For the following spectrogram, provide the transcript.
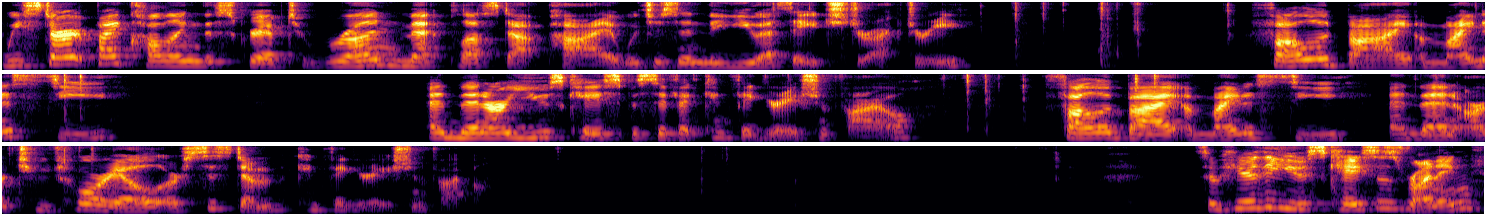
We start by calling the script run metplus.py, which is in the USH directory, followed by a minus C, and then our use case specific configuration file, followed by a minus C, and then our tutorial or system configuration file. So here the use case is running.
